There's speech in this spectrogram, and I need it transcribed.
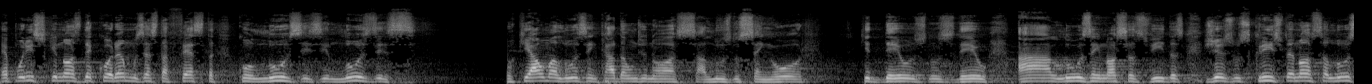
É por isso que nós decoramos esta festa com luzes e luzes porque há uma luz em cada um de nós, a luz do Senhor, que Deus nos deu, há luz em nossas vidas, Jesus Cristo é nossa luz,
